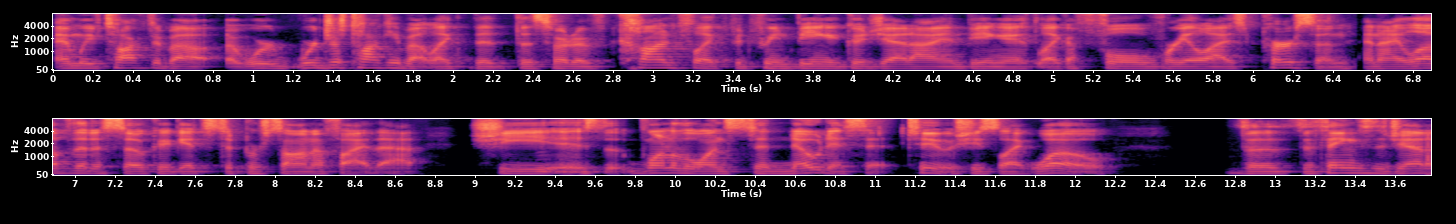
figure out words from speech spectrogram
And we've talked about we're we're just talking about like the the sort of conflict between being a good Jedi and being a like a full realized person. And I love that Ahsoka gets to personify that. She is the, one of the ones to notice it too. She's like, "Whoa, the the things the Jedi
